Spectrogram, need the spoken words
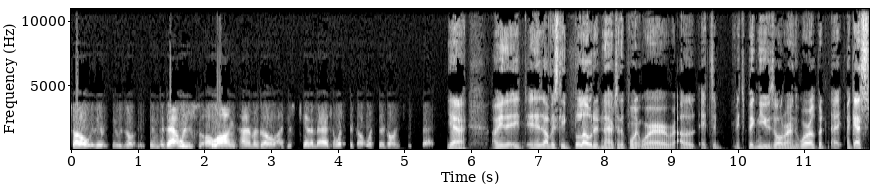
So it, was a, that was a long time ago. I just can't imagine what they're go, what they're going to say. Yeah, I mean it, it has obviously bloated now to the point where uh, it's a, it's big news all around the world. But I, I guess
